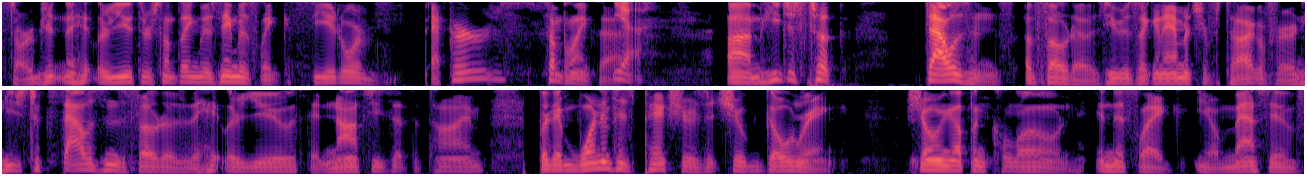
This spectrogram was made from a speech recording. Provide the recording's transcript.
sergeant in the Hitler Youth or something, but his name was like Theodore Beckers, something like that. Yeah, Um, he just took thousands of photos. He was like an amateur photographer, and he just took thousands of photos of the Hitler Youth and Nazis at the time. But in one of his pictures, it showed Goring showing up in Cologne in this like you know massive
